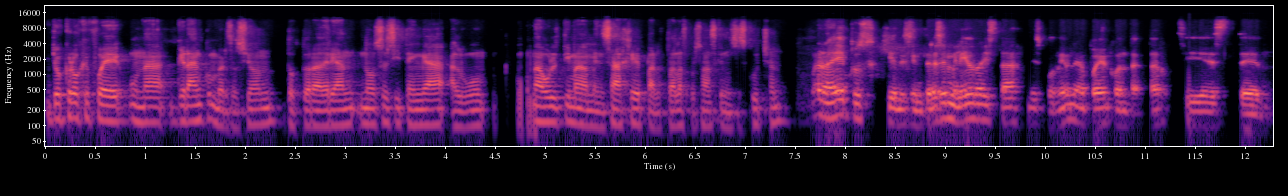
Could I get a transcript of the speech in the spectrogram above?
Yo creo que fue una gran conversación, doctor Adrián. No sé si tenga algún una última mensaje para todas las personas que nos escuchan. Bueno, ahí pues quien les interese mi libro ahí está disponible, me pueden contactar. Si este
